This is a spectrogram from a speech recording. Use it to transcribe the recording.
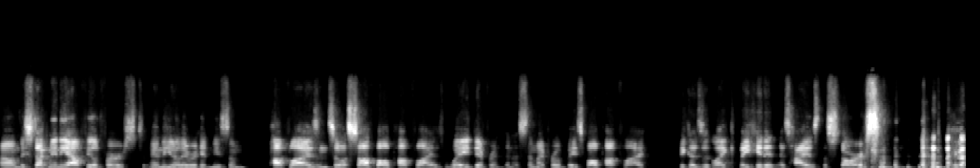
Um, they stuck me in the outfield first, and you know they were hitting me some pop flies, and so a softball pop fly is way different than a semi-pro baseball pop fly because it like they hit it as high as the stars. well,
